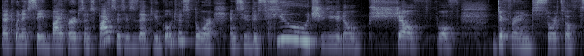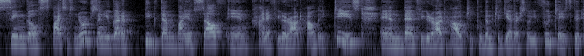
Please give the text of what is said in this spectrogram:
that when I say buy herbs and spices, is that you go to a store and see this huge, you know, shelf of different sorts of single spices and herbs and you gotta pick them by yourself and kind of figure out how they taste and then figure out how to put them together so your food tastes good.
